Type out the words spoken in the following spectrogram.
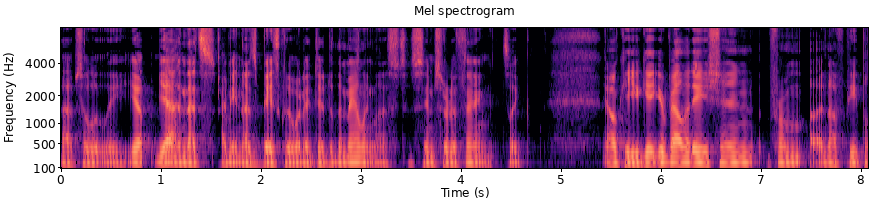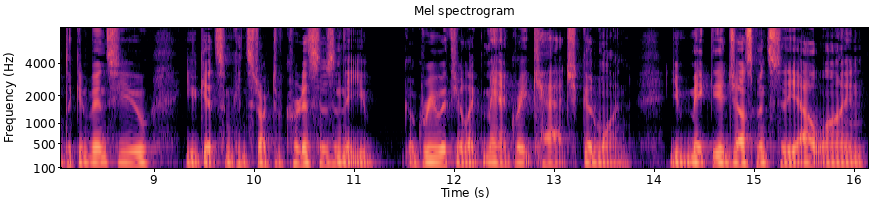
Absolutely. Yep. Yeah. And that's, I mean, that's basically what I did with the mailing list. Same sort of thing. It's like, okay, you get your validation from enough people to convince you. You get some constructive criticism that you agree with. You're like, man, great catch. Good one. You make the adjustments to the outline.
